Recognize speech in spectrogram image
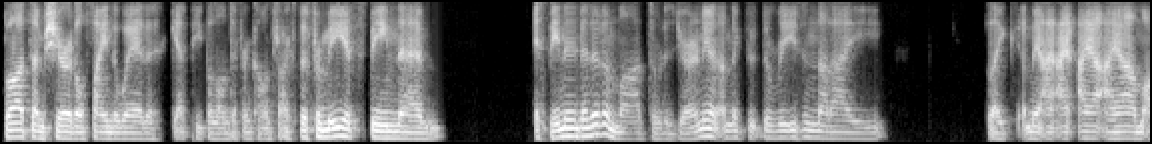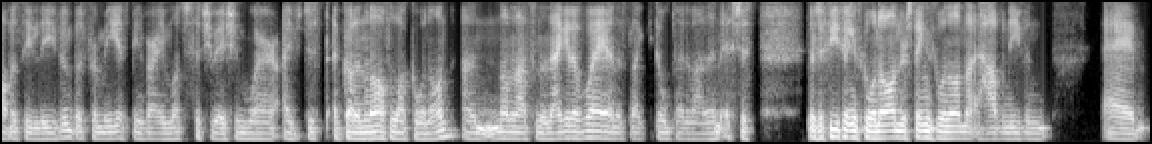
But I'm sure it'll find a way to get people on different contracts. But for me, it's been um, it's been a bit of a mad sort of journey, and, and like the, the reason that I like I mean I, I I am obviously leaving, but for me it's been very much a situation where I've just I've got an awful lot going on, and none of that's in a negative way. And it's like you don't play the violin. It's just there's a few things going on. There's things going on that I haven't even um,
